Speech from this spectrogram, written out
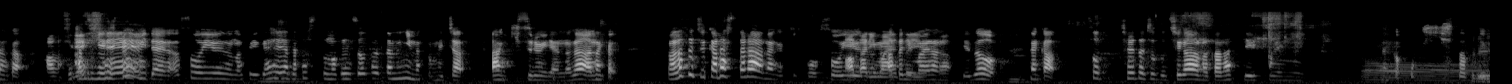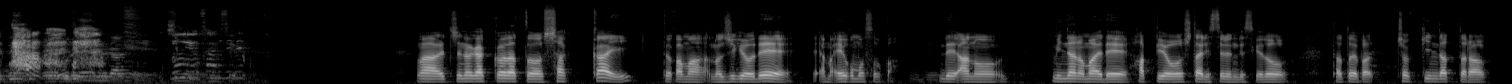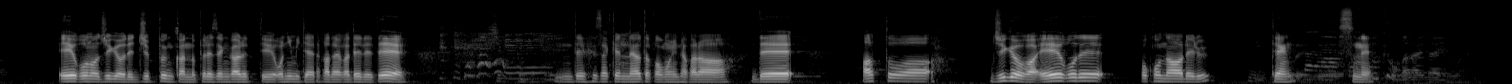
なんか発言してみたいなそういうのの繰り返しでなんかテストの点数を取るためになんかめっちゃ暗記するみたいなのがなんか私たちからしたらなんか結構そういう当たり前たり前なんですけど、なんかそそれとはちょっと違うのかなっていうふうになんかお聞きしたっていうか。どういう感じです。かまあうちの学校だと社会とかまあの授業で、あまあ、英語もそうか。であのみんなの前で発表をしたりするんですけど例えば直近だったら英語の授業で10分間のプレゼンがあるっていう鬼みたいな課題が出ててでふざけんなよとか思いながらであとは授業が英語で行われる点ですね。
